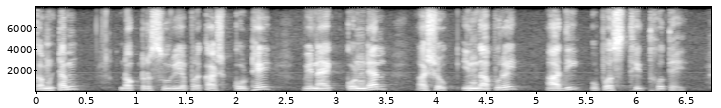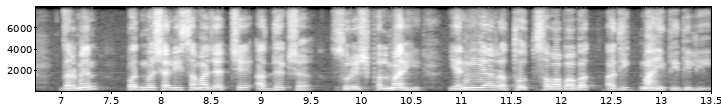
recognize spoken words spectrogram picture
कमटम डॉक्टर सूर्यप्रकाश कोठे विनायक कोंड्याल अशोक इंदापुरे आदी उपस्थित होते. दरम्यान पद्मशाली समाजाचे अध्यक्ष सुरेश फलमारी यांनी या रथोत्सवाबाबत अधिक माहिती दिली.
